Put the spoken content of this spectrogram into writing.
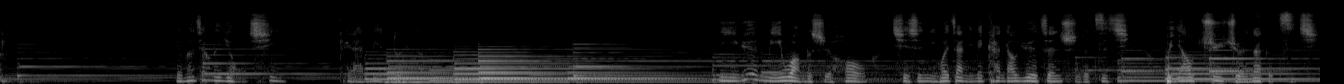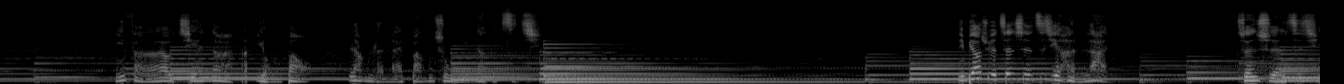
有没有这样的勇气可以来面对呢？迷惘的时候，其实你会在里面看到越真实的自己。不要拒绝那个自己。你反而要接纳、拥抱，让人来帮助你那个自己。你不要觉得真实的自己很烂，真实的自己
